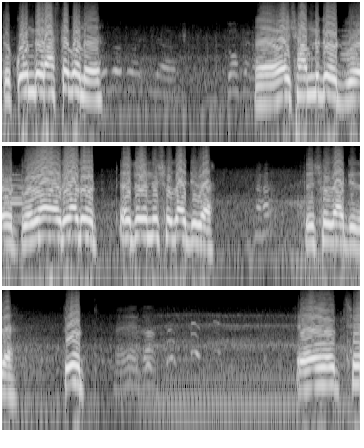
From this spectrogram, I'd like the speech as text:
তো কোন দিয়ে রাস্তা কোনে? হ্যাঁ, ওই সামনে দিয়ে উঠবো উঠবো রিয়া- রিয়াদ উঠ। এই তুই এমনি সোজা দিদা তুই সোজা দিদা তুই উঠ। এই হচ্ছে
